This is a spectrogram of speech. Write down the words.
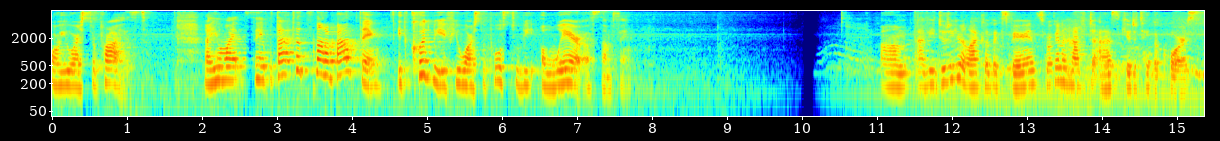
or you are surprised. Now you might say, but that, that's not a bad thing. It could be if you are supposed to be aware of something. Um, Avi, due to your lack of experience, we're gonna have to ask you to take a course.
